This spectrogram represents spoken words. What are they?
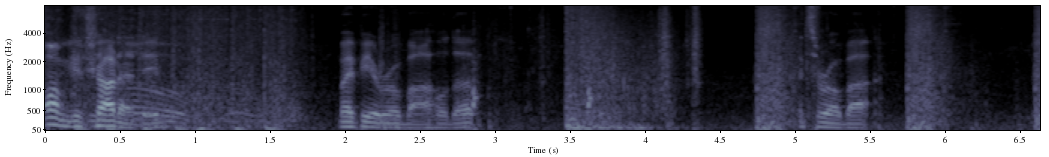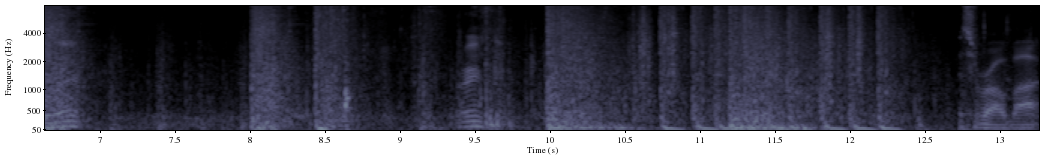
Oh, I'm getting shot at, dude. Might be a robot. Hold up. It's a robot. Where is it? It's a robot.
